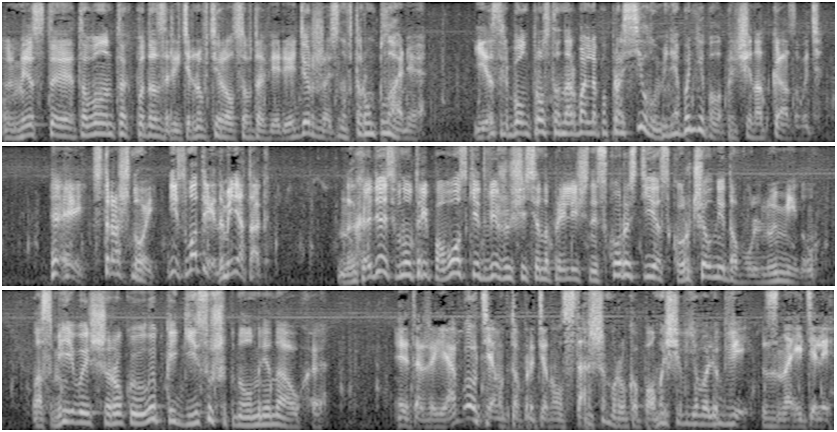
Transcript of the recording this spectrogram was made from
Вместо этого он так подозрительно втирался в доверие, держась на втором плане. Если бы он просто нормально попросил, у меня бы не было причин отказывать. «Эй, страшной, не смотри на меня так!» Находясь внутри повозки, движущейся на приличной скорости, я скорчил недовольную мину. Посмеиваясь широкой улыбкой, Гису шепнул мне на ухо. «Это же я был тем, кто протянул старшему руку помощи в его любви, знаете ли?»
